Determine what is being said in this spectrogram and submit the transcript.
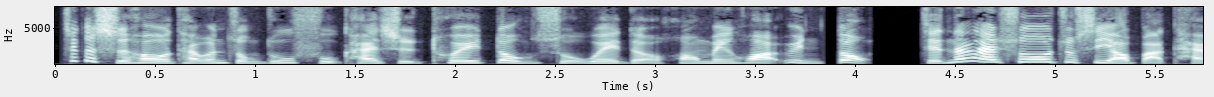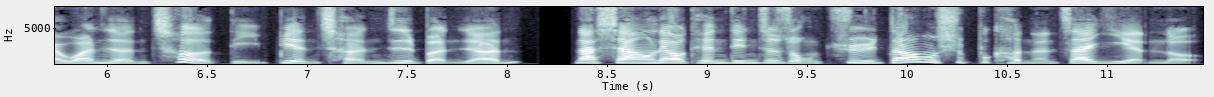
这个时候，台湾总督府开始推动所谓的皇民化运动，简单来说，就是要把台湾人彻底变成日本人。那像廖天丁这种剧，当然是不可能再演了。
